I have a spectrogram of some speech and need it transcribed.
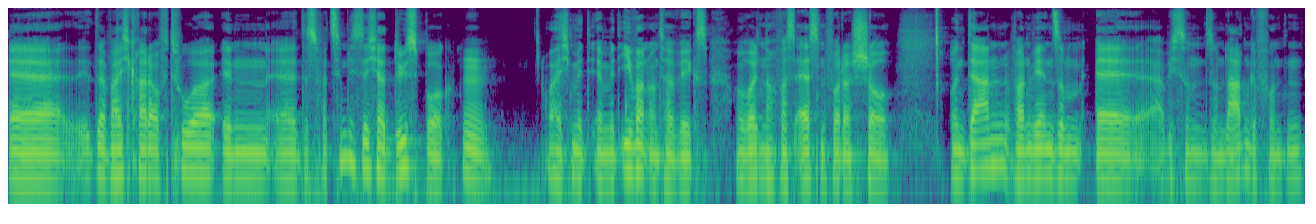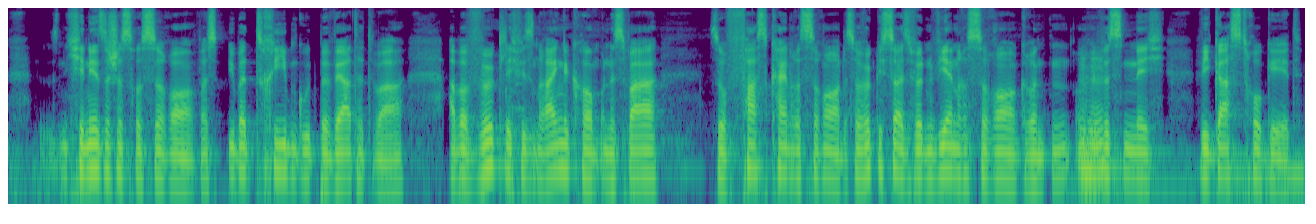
Äh, da war ich gerade auf Tour in, äh, das war ziemlich sicher Duisburg, Hm. war ich mit, äh, mit Ivan unterwegs und wollten noch was essen vor der Show. Und dann waren wir in so einem, äh, habe ich so, einen- so einen Laden gefunden, ein chinesisches Restaurant, was übertrieben gut bewertet war. Aber wirklich, wir sind reingekommen und es war so fast kein Restaurant. Das war wirklich so, als würden wir ein Restaurant gründen und wir wissen nicht, wie Gastro geht.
